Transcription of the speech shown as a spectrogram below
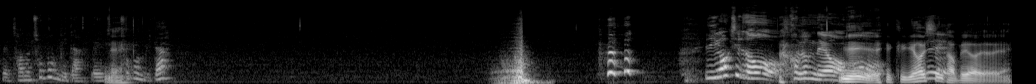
네 저는 초보입니다. 네, 네. 초보입니다. 이게 확실히 더 가볍네요. 예, 어. 예, 그게 훨씬 네. 가벼워요. 예.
